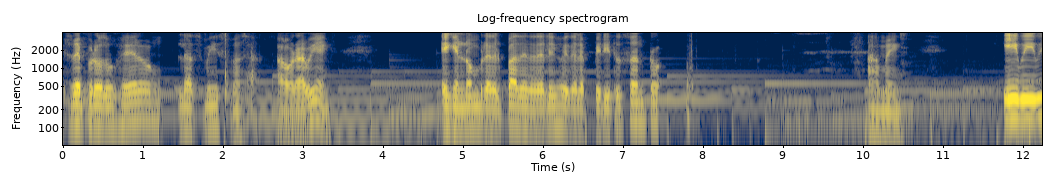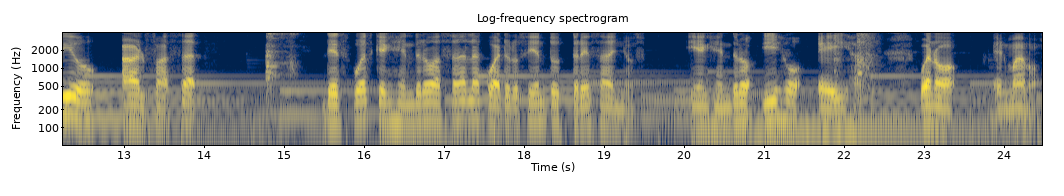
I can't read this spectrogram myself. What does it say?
reprodujeron las mismas. Ahora bien, en el nombre del Padre, del Hijo y del Espíritu Santo. Amén. Y vivió Alfazad después que engendró a Sala 403 años y engendró hijo e hija. Bueno, hermanos,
